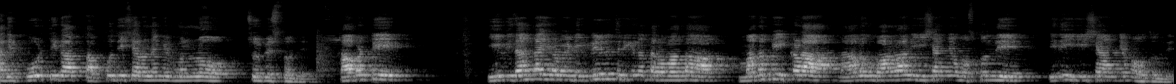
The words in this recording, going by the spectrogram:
అది పూర్తిగా తప్పు దిశలను మిమ్మల్ని చూపిస్తుంది. కాబట్టి ఈ విధంగా ఇరవై డిగ్రీలు తిరిగిన తర్వాత మనకు ఇక్కడ నాలుగు భాగాలు ఈశాన్యం వస్తుంది. ఇది ఈశాన్యం అవుతుంది.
